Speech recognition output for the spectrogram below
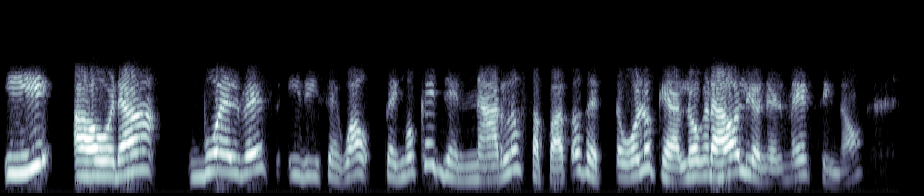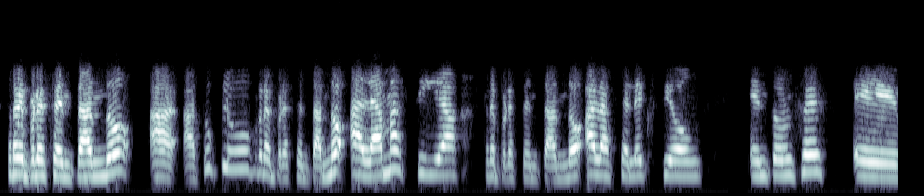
y ahora vuelves y dices, wow, tengo que llenar los zapatos de todo lo que ha logrado Lionel Messi, ¿no? Representando a, a tu club, representando a la Masía, representando a la selección. Entonces, eh,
